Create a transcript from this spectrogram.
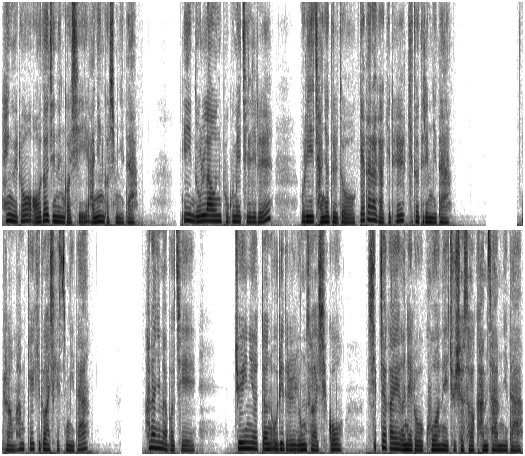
행위로 얻어지는 것이 아닌 것입니다. 이 놀라운 복음의 진리를 우리 자녀들도 깨달아 가기를 기도드립니다. 그럼 함께 기도하시겠습니다. 하나님 아버지, 죄인이었던 우리들을 용서하시고 십자가의 은혜로 구원해 주셔서 감사합니다.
